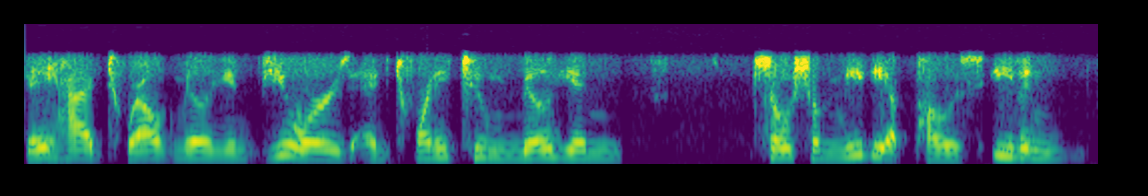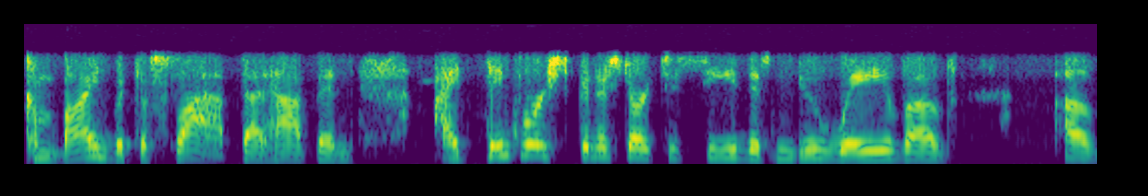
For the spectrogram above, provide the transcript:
they had 12 million viewers and 22 million social media posts, even combined with the slap that happened. I think we're going to start to see this new wave of of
